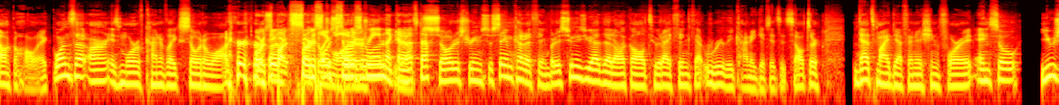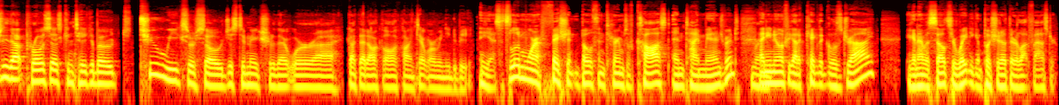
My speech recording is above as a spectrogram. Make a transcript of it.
alcoholic. Ones that aren't is more of kind of like soda water Or spark, Soda, sparkling soda water. stream, that kind Yeah. of that stuff. Soda stream, so same kind of thing. But as soon as you add that alcohol to it, I think that really kind of gives it its seltzer. That's my definition for it. And so usually that process can take about two weeks or so just to make sure that we're uh, got that alcohol content where we need to be. Yes, it's a little more efficient both in terms of cost and time management. Right. And you know, if you got a keg that goes dry, you can have a seltzer wait and you can push it out there a lot faster.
